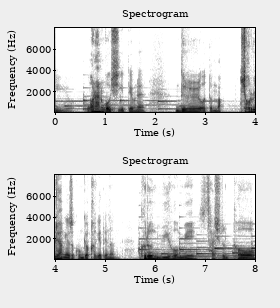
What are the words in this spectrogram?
이 원하는 것이기 때문에 늘 어떤 막 저를 향해서 공격하게 되는 그런 위험이 사실은 더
